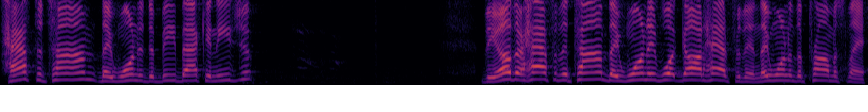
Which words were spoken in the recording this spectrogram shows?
Half the time they wanted to be back in Egypt. The other half of the time, they wanted what God had for them. They wanted the promised land.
